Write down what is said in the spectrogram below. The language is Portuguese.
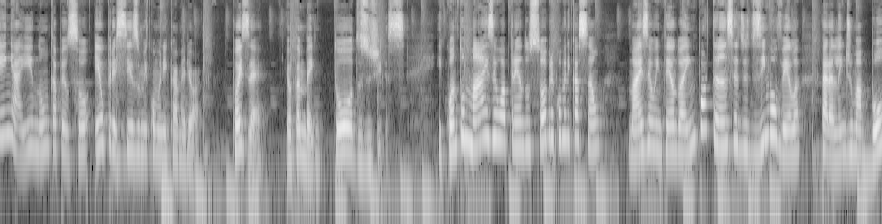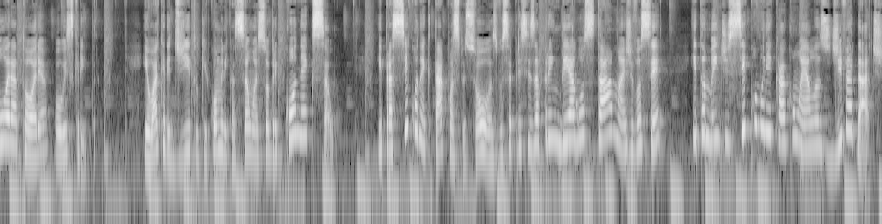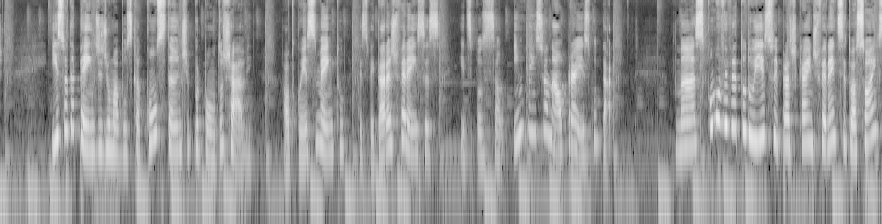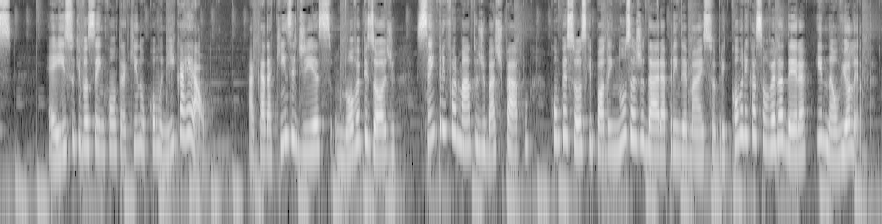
Quem aí nunca pensou, eu preciso me comunicar melhor? Pois é, eu também, todos os dias. E quanto mais eu aprendo sobre comunicação, mais eu entendo a importância de desenvolvê-la para além de uma boa oratória ou escrita. Eu acredito que comunicação é sobre conexão. E para se conectar com as pessoas, você precisa aprender a gostar mais de você e também de se comunicar com elas de verdade. Isso depende de uma busca constante por ponto-chave, autoconhecimento, respeitar as diferenças e disposição intencional para escutar. Mas como viver tudo isso e praticar em diferentes situações? É isso que você encontra aqui no Comunica Real. A cada 15 dias, um novo episódio, sempre em formato de bate-papo, com pessoas que podem nos ajudar a aprender mais sobre comunicação verdadeira e não violenta.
